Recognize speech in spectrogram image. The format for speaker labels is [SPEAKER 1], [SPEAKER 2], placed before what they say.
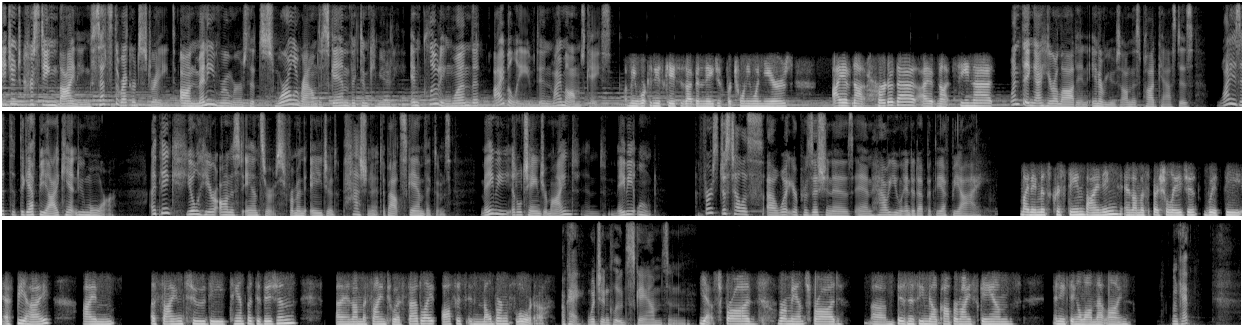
[SPEAKER 1] Agent Christine Beining sets the record straight on many rumors that swirl around the scam victim community, including one that I believed in my mom's case.
[SPEAKER 2] I mean, working these cases, I've been an agent for 21 years. I have not heard of that. I have not seen that.
[SPEAKER 1] One thing I hear a lot in interviews on this podcast is why is it that the FBI can't do more? I think you'll hear honest answers from an agent passionate about scam victims. Maybe it'll change your mind, and maybe it won't. First, just tell us uh, what your position is and how you ended up at the FBI.
[SPEAKER 2] My name is Christine Beining, and I'm a special agent with the FBI. I'm assigned to the Tampa division, and I'm assigned to a satellite office in Melbourne, Florida.
[SPEAKER 1] Okay, which includes scams and.
[SPEAKER 2] Yes, frauds, romance fraud, um, business email compromise scams, anything along that line.
[SPEAKER 1] Okay.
